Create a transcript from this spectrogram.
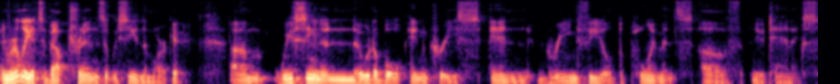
And really, it's about trends that we see in the market. Um, we've seen a notable increase in greenfield deployments of Nutanix.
